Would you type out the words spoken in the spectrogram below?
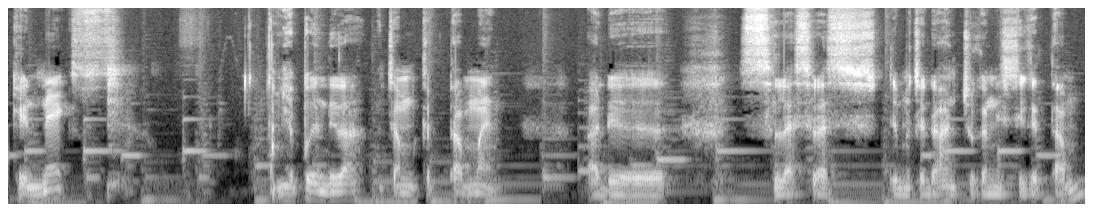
Okay, next. Ni apa ni lah. Macam ketam kan. Ada selas-selas dia macam dah hancurkan isi ketam.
